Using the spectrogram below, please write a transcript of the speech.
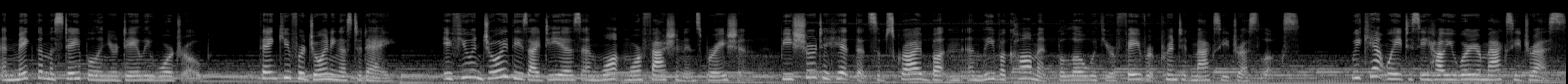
and make them a staple in your daily wardrobe. Thank you for joining us today. If you enjoyed these ideas and want more fashion inspiration, be sure to hit that subscribe button and leave a comment below with your favorite printed maxi dress looks. We can't wait to see how you wear your maxi dress.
